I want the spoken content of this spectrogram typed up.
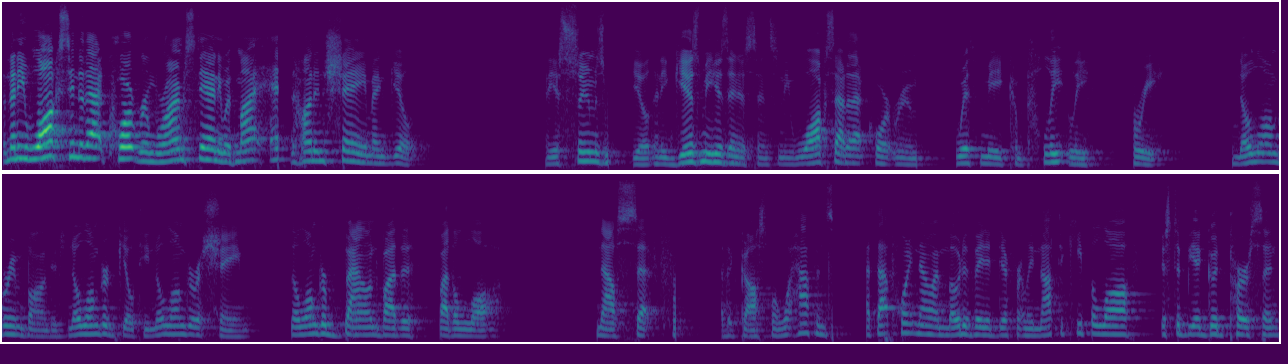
And then he walks into that courtroom where I'm standing with my head hung in shame and guilt. And he assumes guilt and he gives me his innocence and he walks out of that courtroom with me completely free. No longer in bondage, no longer guilty, no longer ashamed, no longer bound by the, by the law, now set free by the gospel. And what happens at that point now? I'm motivated differently, not to keep the law just to be a good person,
